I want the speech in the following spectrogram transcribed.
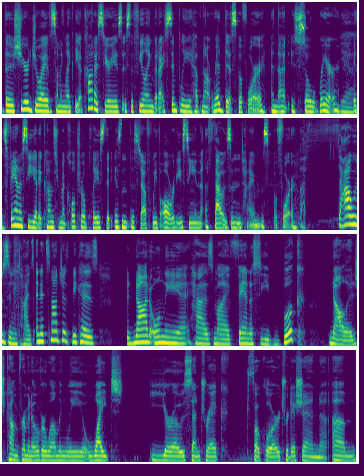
the sheer joy of something like the Akata series is the feeling that I simply have not read this before, and that is so rare. Yeah. It's fantasy, yet it comes from a cultural place that isn't the stuff we've already seen a thousand times before. A thousand times. And it's not just because not only has my fantasy book knowledge come from an overwhelmingly white Eurocentric folklore tradition, um,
